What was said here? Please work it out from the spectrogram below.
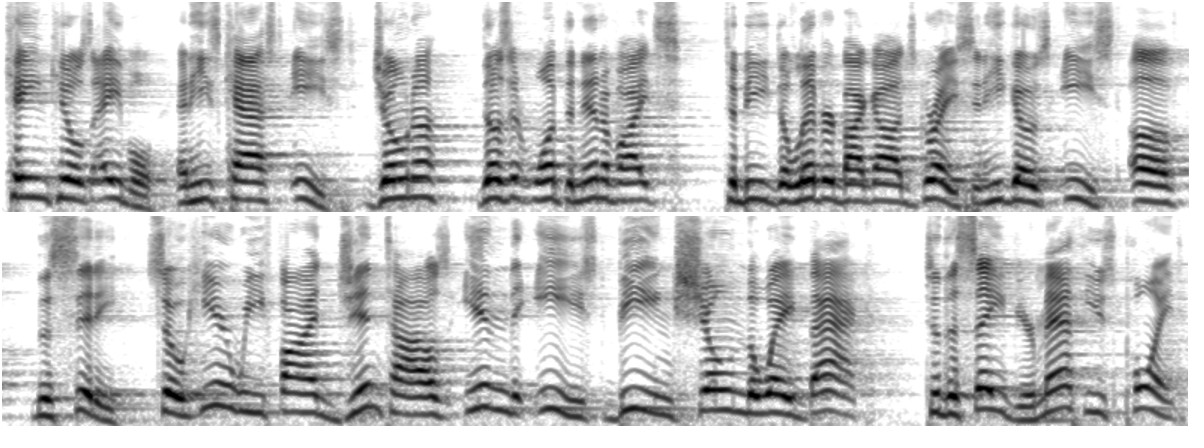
Cain kills Abel, and he's cast east. Jonah doesn't want the Ninevites to be delivered by God's grace, and he goes east of the city. So here we find Gentiles in the east being shown the way back to the Savior. Matthew's point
